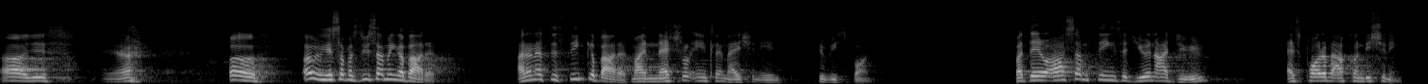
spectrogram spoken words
oh, this, you know, oh, oh, yes, I must do something about it. I don't have to think about it. My natural inclination is to respond. But there are some things that you and I do as part of our conditioning.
